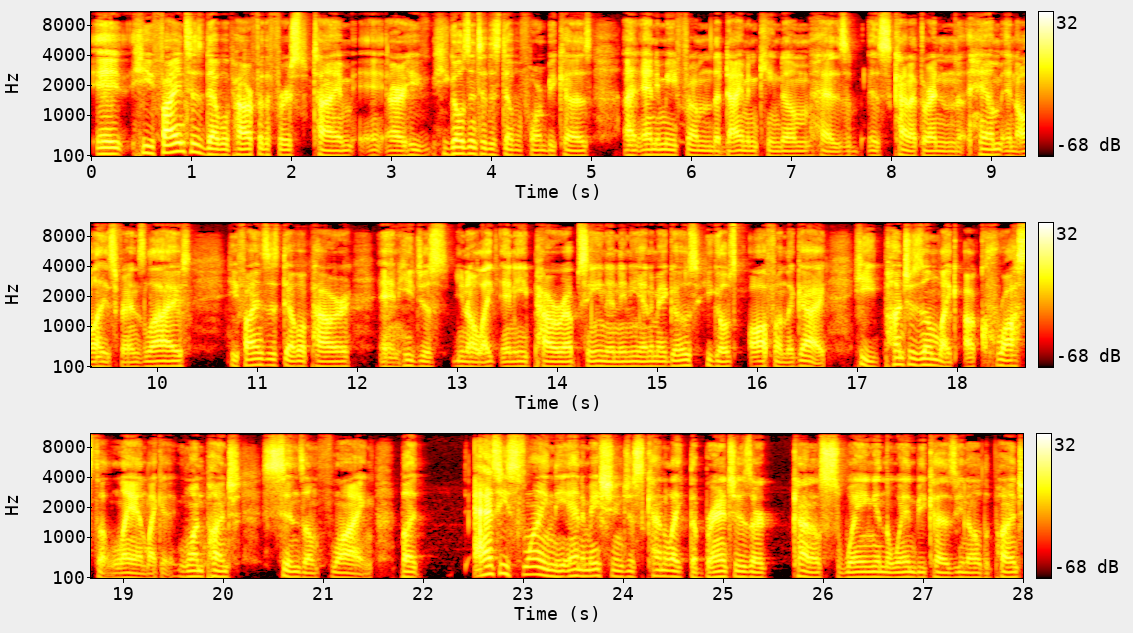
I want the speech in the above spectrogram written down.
it he finds his devil power for the first time, eh, or he he goes into this devil form because an enemy from the Diamond Kingdom has is kind of threatening him and all his friends' lives. He finds this devil power and he just, you know, like any power up scene in any anime goes, he goes off on the guy. He punches him like across the land, like one punch sends him flying. But as he's flying, the animation just kind of like the branches are kind of swaying in the wind because, you know, the punch,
